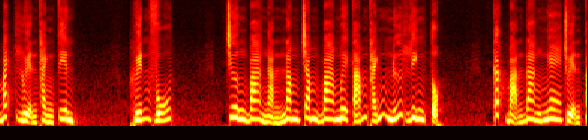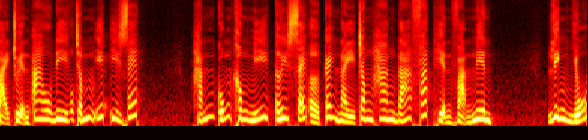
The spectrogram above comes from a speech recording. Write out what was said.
Bách luyện thành tiên. Huyến Vũ. Chương 3538 Thánh Nữ Linh Tục. Các bạn đang nghe truyện tại truyện Audi.xyz. Hắn cũng không nghĩ tới sẽ ở cái này trong hang đá phát hiện vạn niên. Linh nhũ.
